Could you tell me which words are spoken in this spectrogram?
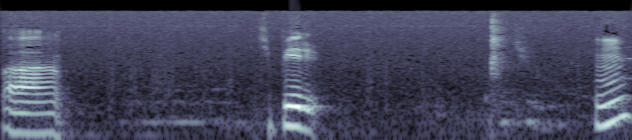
А, теперь... М?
